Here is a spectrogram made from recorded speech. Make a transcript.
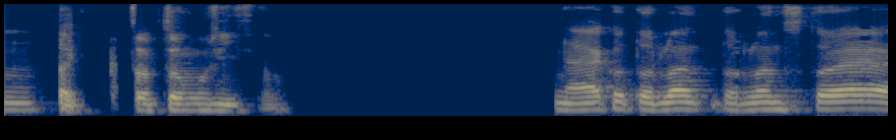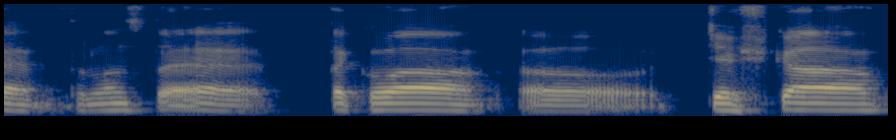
Hmm. Tak to k tomu říct. No. Ne, jako tohle, tohle, je, tohle je taková uh, těžká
